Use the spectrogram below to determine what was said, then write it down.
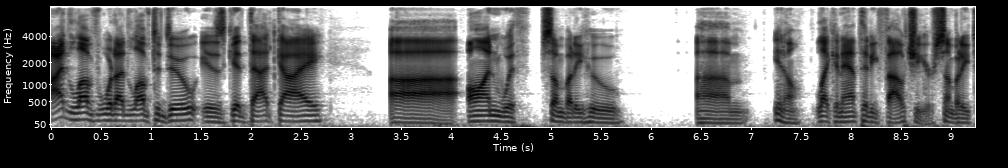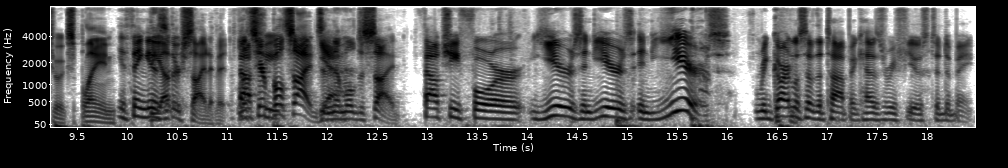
I'd love what I'd love to do is get that guy uh, on with somebody who, um, you know, like an Anthony Fauci or somebody to explain The the is, other side of it. Let's hear both sides, yeah. and then we'll decide. Fauci, for years and years and years, regardless of the topic, has refused to debate.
